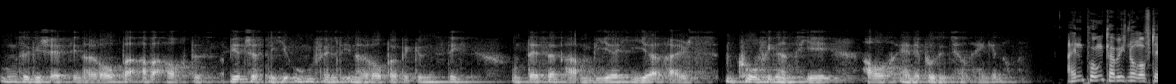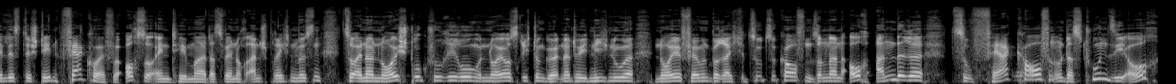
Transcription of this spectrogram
unser Geschäft in Europa, aber auch das wirtschaftliche Umfeld in Europa begünstigt Und deshalb haben wir hier als Co-Finanzier auch eine Position eingenommen. Einen Punkt habe ich noch auf der Liste stehen. Verkäufe, auch so ein Thema, das wir noch ansprechen müssen. Zu einer Neustrukturierung und Neuausrichtung gehört natürlich nicht nur neue Firmenbereiche zuzukaufen, sondern auch andere zu verkaufen und das tun sie auch.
